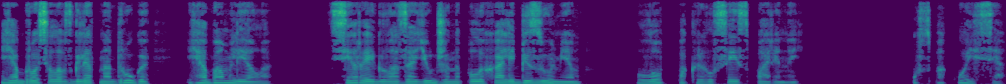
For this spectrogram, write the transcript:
Я бросила взгляд на друга и обомлела. Серые глаза Юджина полыхали безумием, лоб покрылся испариной. «Успокойся»,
